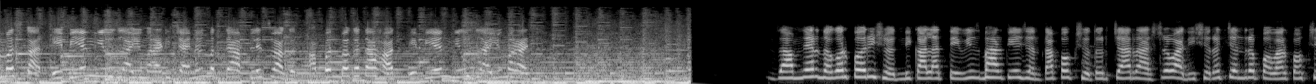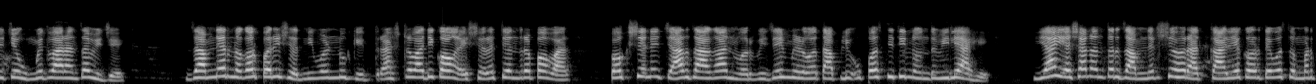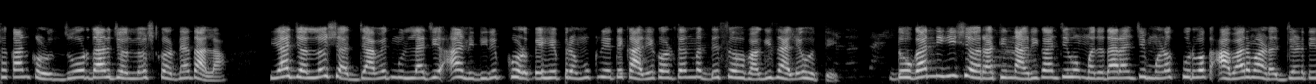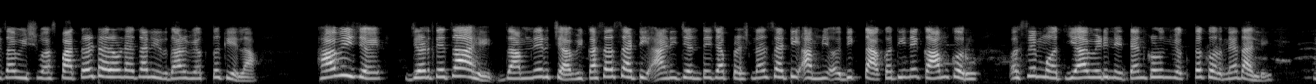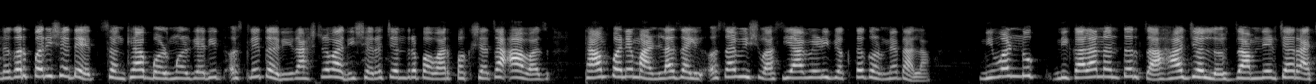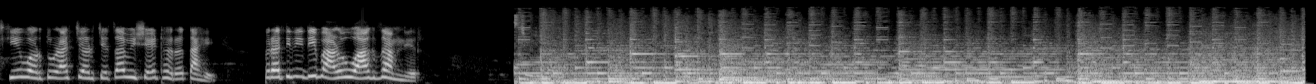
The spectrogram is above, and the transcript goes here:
नमस्कार ABN news live Marathi चॅनलमध्ये आपले स्वागत. आपण बघत आहात ABN news live Marathi. Jamner नगर परिषद निकालात तेवीस भारतीय जनता पक्ष तर चार राष्ट्रवादी शरदचंद्र पवार पक्षाचे उमेदवारांचा विजय. जामनेर नगर परिषद निवडणुकीत राष्ट्रवादी काँग्रेस शरदचंद्र पवार पक्षाने चार जागांवर विजय मिळवत आपली उपस्थिती नोंदविली आहे. या यशानंतर जामनेर शहरात कार्यकर्ते व समर्थकांकडून जोरदार जल्लोष करण्यात आला. या जल्लोषात जावेद मुल्लाजी आणि दिलीप खोडपे हे प्रमुख नेते कार्यकर्त्यांमध्ये सहभागी झाले होते. दोघांनीही शहरातील नागरिकांचे व मतदारांचे मनपूर्वक आभार मानत जनतेचा विश्वास पात्र ठरवण्याचा निर्धार व्यक्त केला. हा विजय जनतेचा आहे. जामनेरच्या विकासासाठी आणि जनतेच्या प्रश्नांसाठी आम्ही अधिक ताकदीने काम करू असे मत यावेळी नेत्यांकडून व्यक्त करण्यात आले. नगर परिषदेत संख्याबळ मर्यादित असले तरी राष्ट्रवादी शरदचंद्र पवार पक्षाचा आवाज ठामपणे मांडला जाईल असा विश्वास यावेळी व्यक्त करण्यात आला. निवडणूक निकालानंतरचा हा जल्लोष जामनेरच्या राजकीय वर्तुळात चर्चेचा विषय ठरत आहे. प्रतिनिधी बाळू वाघ जामनेर.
